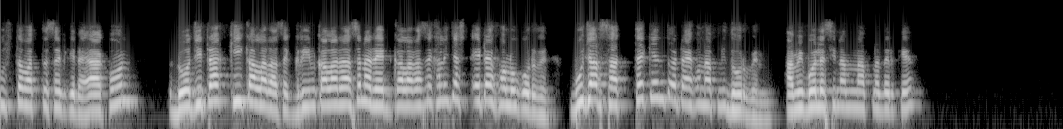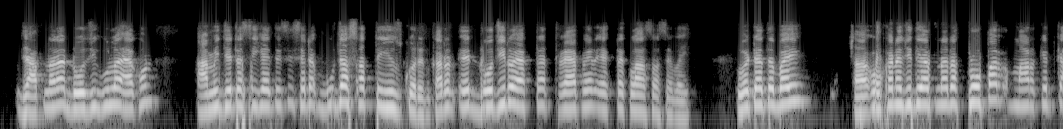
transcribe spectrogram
বুঝতে পারতেছেন কিনা? এখন ডোজিটা কি কালার আছে? গ্রিন কালার আছে না রেড কালার আছে? খালি জাস্ট এটা ফলো করবেন। বুঝার সাথে কিন্তু এটা এখন আপনি ধরবেন। আমি বলেছিলাম না আপনাদেরকে। যে আপনারা ডোজিগুলো এখন আমি যেটা শিখাইতেছি সেটা বুঝার সাথে ইউজ করেন। কারণ এর ডোজিরও একটা ট্র্যাপের একটা ক্লাস আছে ভাই। ওইটাতে ভাই ওখানে যদি আপনারা প্রপার মার্কেটকে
